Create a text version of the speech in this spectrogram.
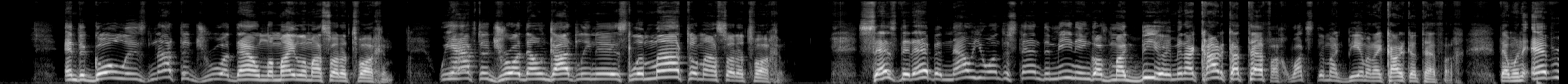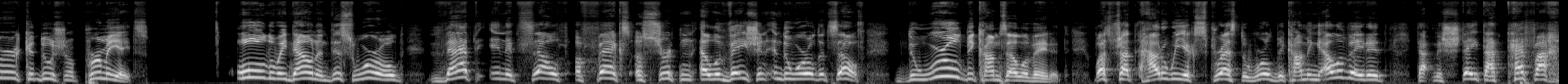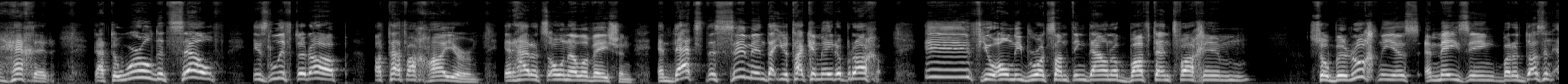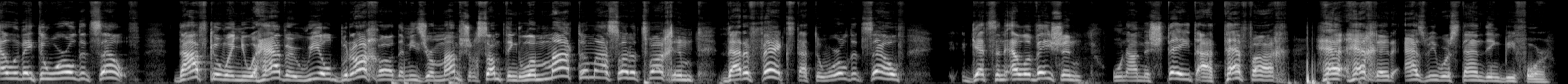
And the goal is not to draw down lamayla masara tvachim. We have to draw down godliness lamato masara tvachim. Says the Rebbe, now you understand the meaning of magbiyah min akarka tefach. What's the magbiyah min akarka tefach? That whenever kedusha permeates all the way down in this world, that in itself affects a certain elevation in the world itself. The world becomes elevated. What's how do we express the world becoming elevated? That mishteta tefach hecher, that the world itself is lifted up a tefach higher. It had its own elevation. And that's the simon that Yotake made a bracha. If you only brought something down above 10 tefachim, so Beruchnius, amazing, but it doesn't elevate the world itself. Dafka, when you have a real bracha, that means you're mamshach something, lamata masara that affects that the world itself gets an elevation, una mishteit a tefach hecher, as we were standing before.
